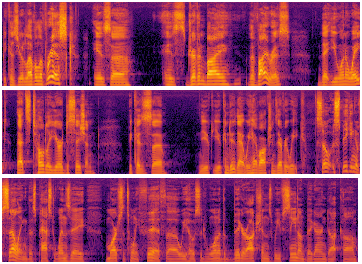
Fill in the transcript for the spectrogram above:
because your level of risk is, uh, is driven by the virus, that you want to wait, that's totally your decision because uh, you, you can do that. We have auctions every week. So, speaking of selling, this past Wednesday, March the 25th, uh, we hosted one of the bigger auctions we've seen on BigIron.com.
